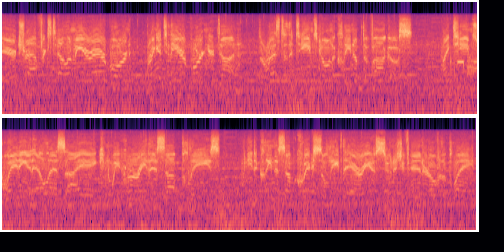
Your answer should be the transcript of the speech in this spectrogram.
Air traffic's telling me you're airborne. Bring it to the airport and you're done. The rest of the team's going to clean up the Vagos. My team's waiting at LSIA. Can we hurry this up, please? We need to clean this up quick, so leave the area as soon as you've handed over the plane.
